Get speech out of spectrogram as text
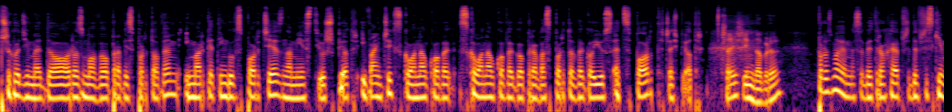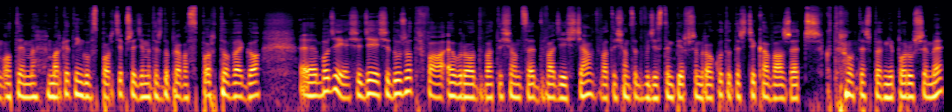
Przechodzimy do rozmowy o prawie sportowym i marketingu w sporcie. Z nami jest już Piotr Iwańczyk z Koła, Naukowe, z Koła Naukowego Prawa Sportowego Use Ed Sport. Cześć Piotr. Cześć, dzień dobry. Porozmawiamy sobie trochę przede wszystkim o tym marketingu w sporcie. Przejdziemy też do prawa sportowego, e, bo dzieje się, dzieje się dużo. Trwa Euro 2020 w 2021 roku. To też ciekawa rzecz, którą też pewnie poruszymy.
